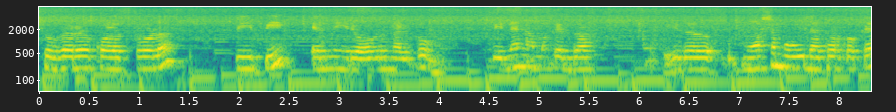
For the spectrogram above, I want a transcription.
ഷുഗർ കൊളസ്ട്രോൾ ബി പി എന്നീ രോഗങ്ങൾക്കും പിന്നെ നമുക്ക് എന്തുവാ ഇത് മോശം പോവില്ലാത്തവർക്കൊക്കെ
